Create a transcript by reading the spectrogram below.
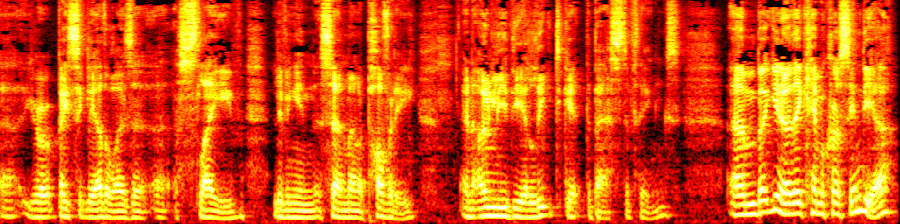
uh, you're basically otherwise a, a, slave living in a certain amount of poverty and only the elite get the best of things. Um, but you know they came across India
